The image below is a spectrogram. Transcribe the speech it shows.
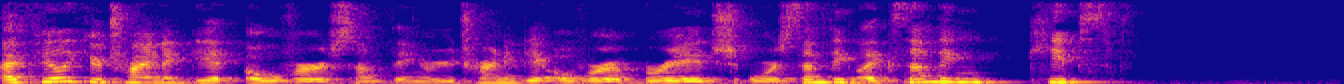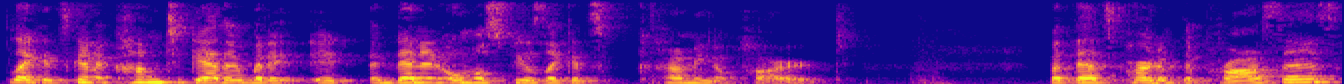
I feel like you're trying to get over something or you're trying to get over a bridge or something like something keeps like it's going to come together, but it, it then it almost feels like it's coming apart. But that's part of the process.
